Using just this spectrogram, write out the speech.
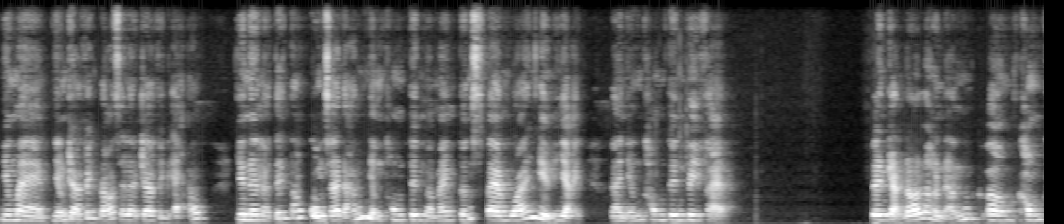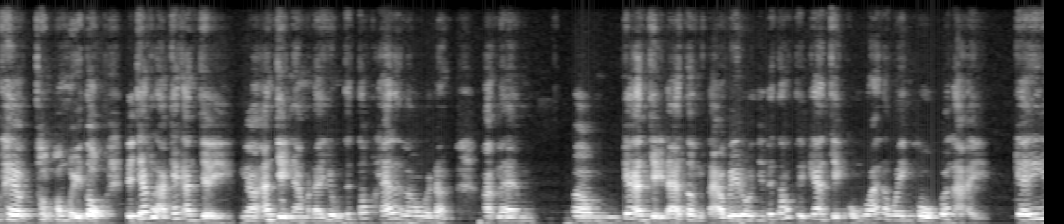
Nhưng mà những traffic đó sẽ là traffic ảo. Cho nên là tiktok cũng sẽ đánh những thông tin mà mang tính spam quá nhiều như vậy là những thông tin vi phạm. Bên cạnh đó là hình ảnh um, không theo thuần phong mỹ tục. Thì chắc là các anh chị à, anh chị nào mà đã dùng tiktok khá là lâu rồi đó hoặc là um, các anh chị đã từng tạo video trên tiktok thì các anh chị cũng quá là quen thuộc với lại cái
